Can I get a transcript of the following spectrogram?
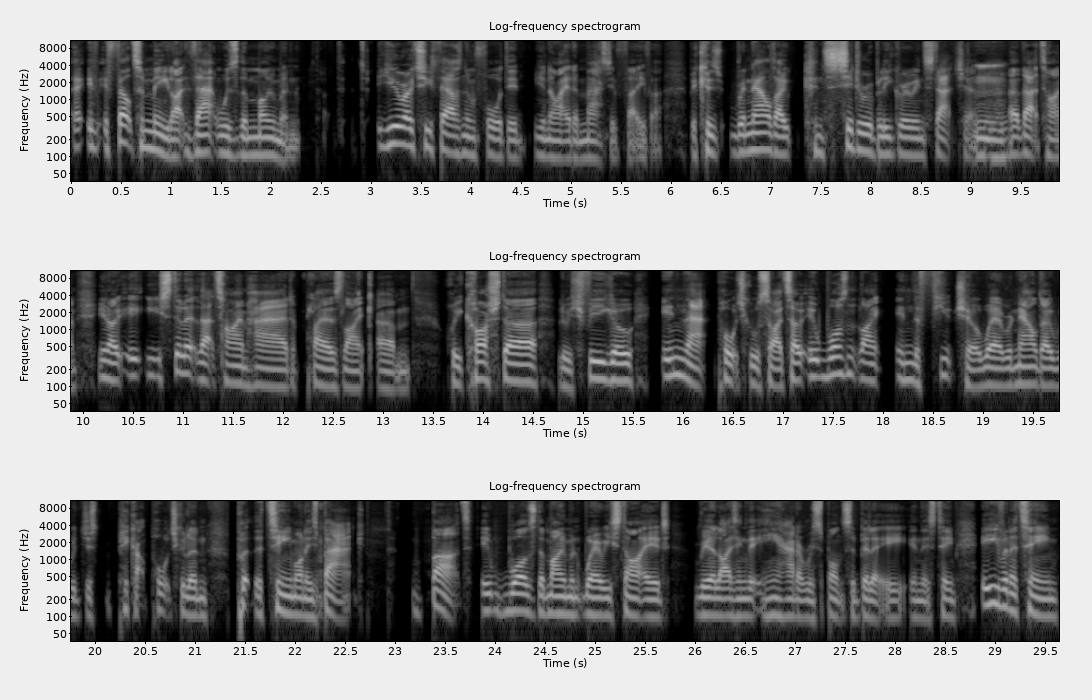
it, it felt to me like that was the moment Euro 2004 did United a massive favour because Ronaldo considerably grew in stature mm. at that time. You know, it, you still at that time had players like um, Rui Costa, Luis Figo in that Portugal side. So it wasn't like in the future where Ronaldo would just pick up Portugal and put the team on his back. But it was the moment where he started realizing that he had a responsibility in this team, even a team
